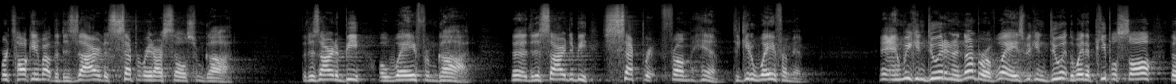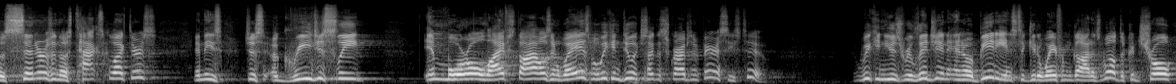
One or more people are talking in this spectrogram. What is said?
we're talking about the desire to separate ourselves from God, the desire to be away from God the, the desire to be separate from Him, to get away from Him. And we can do it in a number of ways. We can do it the way that people saw those sinners and those tax collectors and these just egregiously immoral lifestyles and ways, but we can do it just like the scribes and Pharisees too. We can use religion and obedience to get away from God as well, to control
